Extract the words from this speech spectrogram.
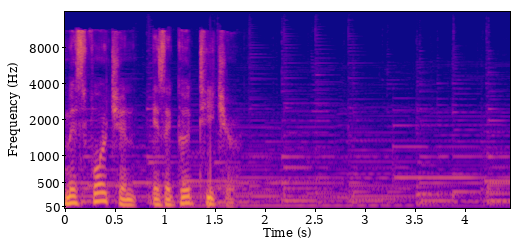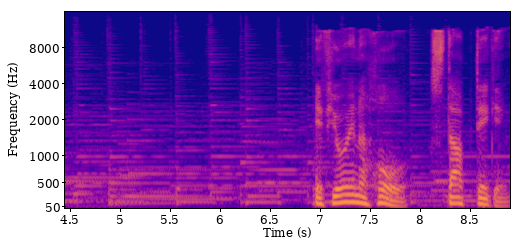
Misfortune is a good teacher. If you're in a hole, stop digging.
